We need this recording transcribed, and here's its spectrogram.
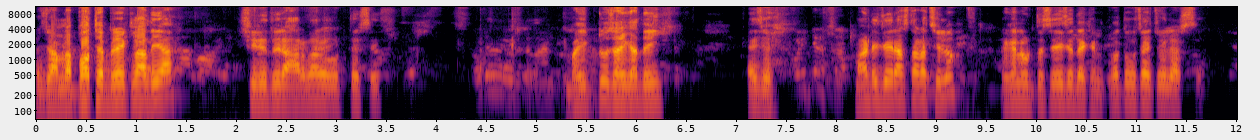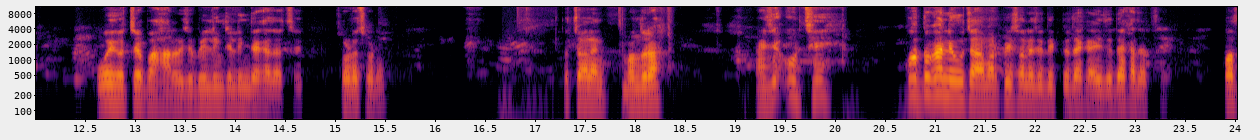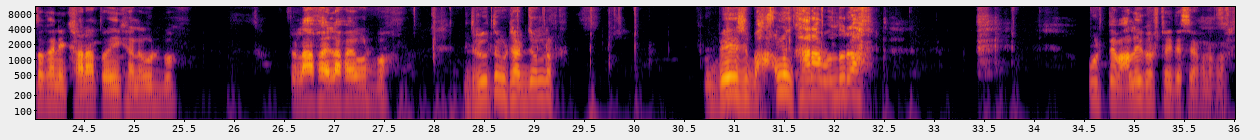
যে আমরা পথে ব্রেক না দিয়া সিঁড়ি ধরে আরবার উঠতেছি। ভাই, একটু জায়গা দেই। এই যে মাটি যে রাস্তাটা ছিল, এখানে উঠতেছে। এই যে দেখেন, কত উঁচায় চলে আসছে। ওই হচ্ছে পাহাড়, ওই যে বিল্ডিং টিল্ডিং দেখা যাচ্ছে, ছোট ছোট। তো চলেন, বন্ধুরা। এই যে উঠছি। কতখানি উঁচা, আমার পিছনে যদি একটু দেখা, এই যে দেখা যাচ্ছে। কতখানি খারাপ তো এইখানে উঠবো। তো লাফায় লাফায় উঠবো। দ্রুত উঠার জন্য বেশ ভালো, খারাপ বন্ধুরা। উঠতে ভালোই কষ্ট হইতেছে এখন আমার।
